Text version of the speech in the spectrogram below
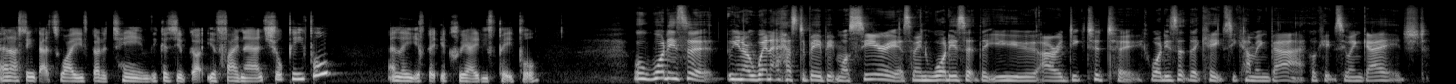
And I think that's why you've got a team because you've got your financial people and then you've got your creative people. Well, what is it, you know, when it has to be a bit more serious? I mean, what is it that you are addicted to? What is it that keeps you coming back or keeps you engaged?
